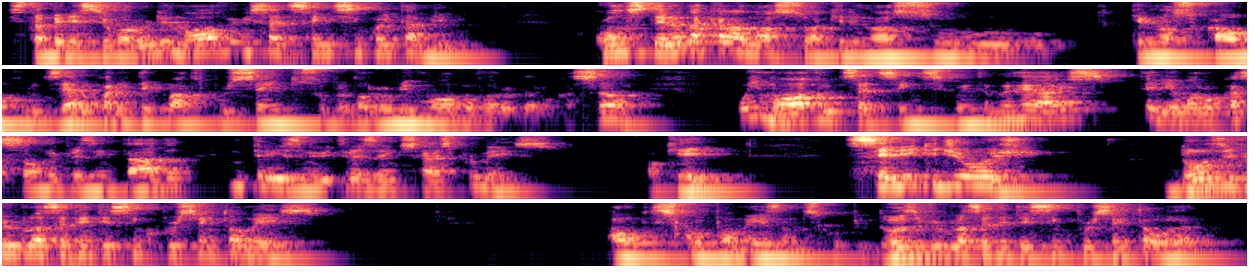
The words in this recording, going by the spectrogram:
Estabeleci o valor do imóvel em 750 mil. Considerando aquela nosso, aquele, nosso, aquele nosso cálculo de 0,44% sobre o valor do imóvel o valor da locação, o imóvel de 750 mil reais teria uma locação representada em 3.300 reais por mês. Ok? Selic de hoje, 12,75% ao mês. Ao, desculpa, ao mês não, desculpe. 12,75% ao ano.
